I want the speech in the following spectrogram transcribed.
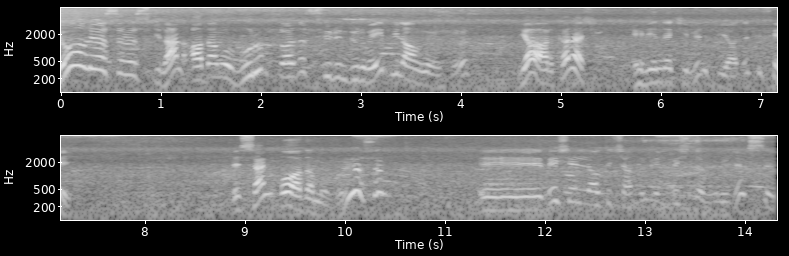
Ne oluyorsunuz ki lan adamı vurup sonra da süründürmeyi planlıyorsunuz. Ya arkadaş elindeki bir piyade tüfeği. Ve sen o adamı vuruyorsun. Ee, 556 çarpı 45 ile vuracaksın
